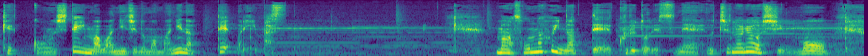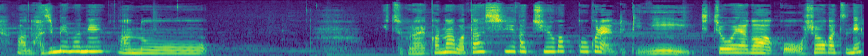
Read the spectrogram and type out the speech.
結婚して、今は2児のママになっております。まあそんな風になってくるとですね、うちの両親も、あの、初めはね、あのいつぐらいかな？私が中学校ぐらいの時に、父親がこう、お正月ね、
